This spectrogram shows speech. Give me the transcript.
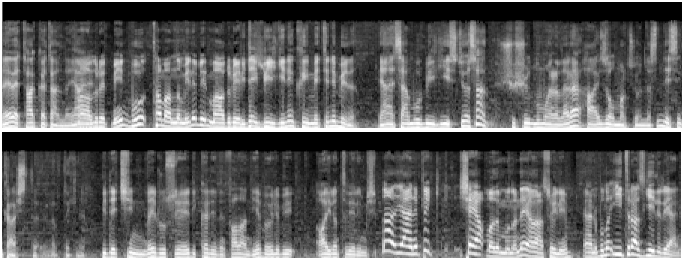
Evet hakikaten de yani Mağdur etmeyin. Bu tam anlamıyla bir mağduriyet. bir de bilginin kıymetini bilin. Yani sen bu bilgiyi istiyorsan şu şu numaralara haiz olmak zorundasın desin karşı taraftakine. bir de Çin ve Rusya'ya dikkat edin falan diye böyle bir ayrıntı verilmiş. Ben yani pek şey yapmadım buna ne yalan söyleyeyim. Yani buna itiraz gelir yani.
